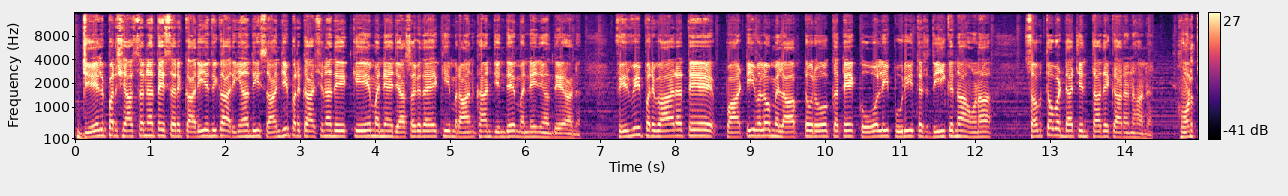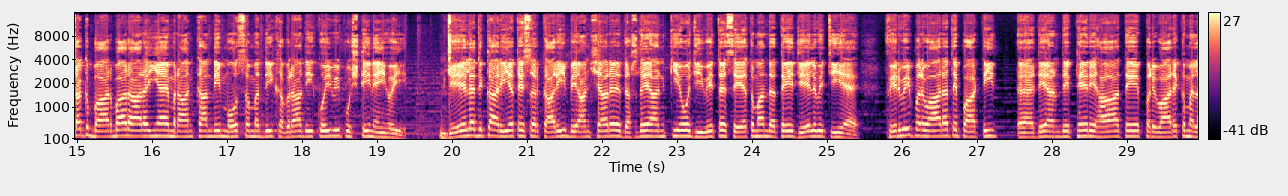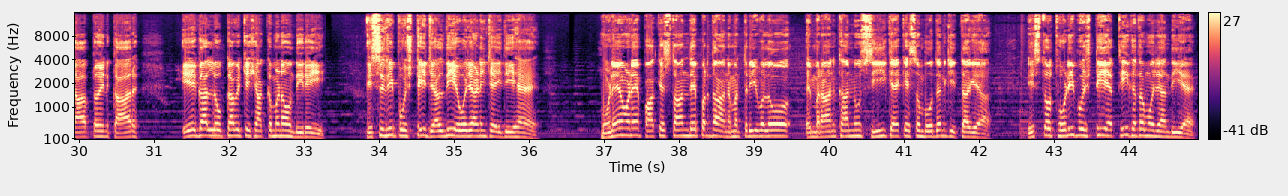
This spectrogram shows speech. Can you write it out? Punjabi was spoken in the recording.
ਜੇਲ੍ਹ ਪ੍ਰਸ਼ਾਸਨ ਅਤੇ ਸਰਕਾਰੀ ਅਧਿਕਾਰੀਆਂ ਦੀ ਸਾਂਝੀ ਪ੍ਰਕਾਸ਼ਨਾਂ ਦੇਖ ਕੇ ਇਹ ਮੰਨਿਆ ਜਾ ਸਕਦਾ ਹੈ ਕਿ ਇਮਰਾਨ ਖਾਨ ਜਿੰਦੇ ਮੰਨੇ ਜਾਂਦੇ ਹਨ। ਫਿਰ ਵੀ ਪਰਿਵਾਰ ਅਤੇ ਪਾਰਟੀ ਵੱਲੋਂ ਮਿਲਾਪ ਤੋਂ ਰੋਕ ਅਤੇ ਕੋਲ ਹੀ ਪੂਰੀ ਤਸਦੀਕ ਨਾ ਹੋਣਾ ਸਭ ਤੋਂ ਵੱਡਾ ਚਿੰਤਾ ਦੇ ਕਾਰਨ ਹਨ। ਹੁਣ ਤੱਕ ਬਾਰ-ਬਾਰ ਆ ਰਹੀਆਂ ਇਮਰਾਨ ਖਾਨ ਦੀ ਮੌਤ ਸੰਬੰਧੀ ਖਬਰਾਂ ਦੀ ਕੋਈ ਵੀ ਪੁਸ਼ਟੀ ਨਹੀਂ ਹੋਈ। ਜੇਲ੍ਹ ਅਧਿਕਾਰੀ ਅਤੇ ਸਰਕਾਰੀ ਬਿਆਨਸ਼ਰ ਦੱਸਦੇ ਹਨ ਕਿ ਉਹ ਜੀਵਿਤ, ਸਿਹਤਮੰਦ ਅਤੇ ਜੇਲ੍ਹ ਵਿੱਚ ਹੀ ਹੈ। ਫਿਰ ਵੀ ਪਰਿਵਾਰ ਅਤੇ ਪਾਰਟੀ ਦੇ ਅਣਡਿੱਠੇ ਰਿਹਾ ਤੇ ਪਰਿਵਾਰਕ ਮਿਲਾਪ ਤੋਂ ਇਨਕਾਰ, ਇਹ ਗੱਲ ਲੋਕਾਂ ਵਿੱਚ ਸ਼ੱਕ ਬਣਾਉਂਦੀ ਰਹੀ। ਇਸ ਦੀ ਪੁਸ਼ਟੀ ਜਲਦੀ ਹੋ ਜਾਣੀ ਚਾਹੀਦੀ ਹੈ। ਹੁਣੇ-ਹੁਣੇ ਪਾਕਿਸਤਾਨ ਦੇ ਪ੍ਰਧਾਨ ਮੰਤਰੀ ਵੱਲੋਂ ਇਮਰਾਨ ਖਾਨ ਨੂੰ ਸੀ ਕਹਿ ਕੇ ਸੰਬੋਧਨ ਕੀਤਾ ਗਿਆ। ਇਸ ਤੋਂ ਥੋੜੀ ਪੁਸ਼ਟੀ ਇੱਥੇ ਹੀ ਖਤਮ ਹੋ ਜਾਂਦੀ ਹੈ।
